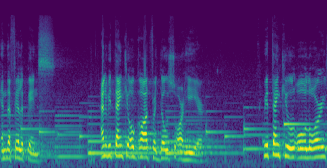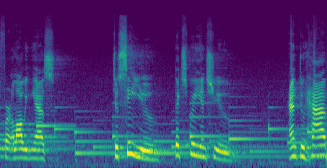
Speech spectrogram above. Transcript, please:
in the Philippines. And we thank you, O God, for those who are here. We thank you, O Lord, for allowing us to see you, to experience you, and to have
